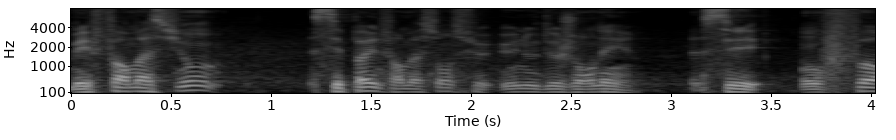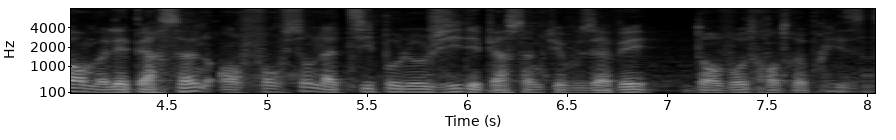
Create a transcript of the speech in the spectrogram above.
Mais formation, ce n'est pas une formation sur une ou deux journées. C'est on forme les personnes en fonction de la typologie des personnes que vous avez dans votre entreprise.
